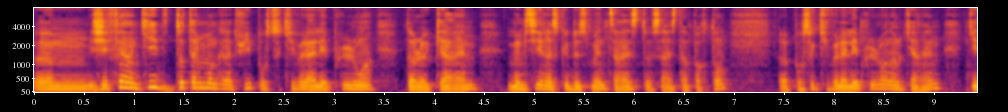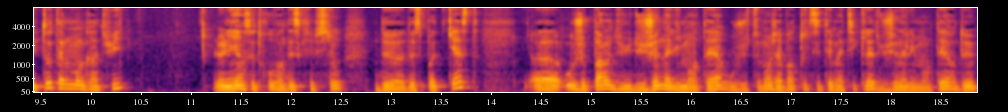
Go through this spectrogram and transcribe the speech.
Euh, j'ai fait un guide totalement gratuit pour ceux qui veulent aller plus loin dans le carême, même s'il reste que deux semaines, ça reste, ça reste important. Euh, pour ceux qui veulent aller plus loin dans le carême, qui est totalement gratuit. Le lien se trouve en description de, de ce podcast. Euh, où je parle du, du, jeûne alimentaire, où justement j'aborde toutes ces thématiques-là du jeûne alimentaire, de,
